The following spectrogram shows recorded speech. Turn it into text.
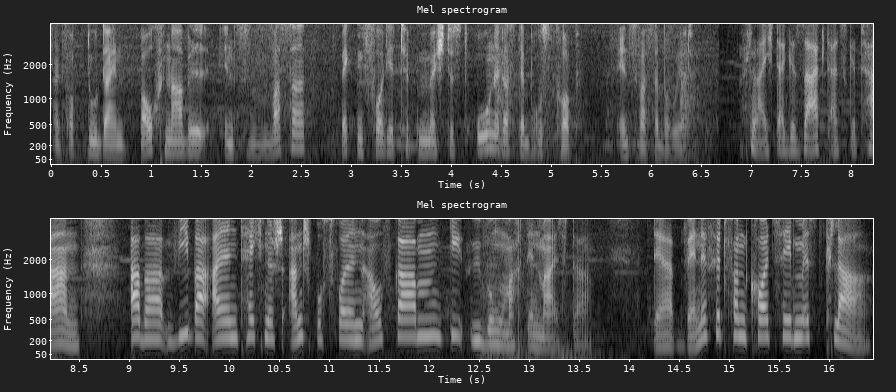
als ob du deinen Bauchnabel ins Wasserbecken vor dir tippen möchtest, ohne dass der Brustkorb ins Wasser berührt. Leichter gesagt als getan. Aber wie bei allen technisch anspruchsvollen Aufgaben, die Übung macht den Meister. Der Benefit von Kreuzheben ist klar.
